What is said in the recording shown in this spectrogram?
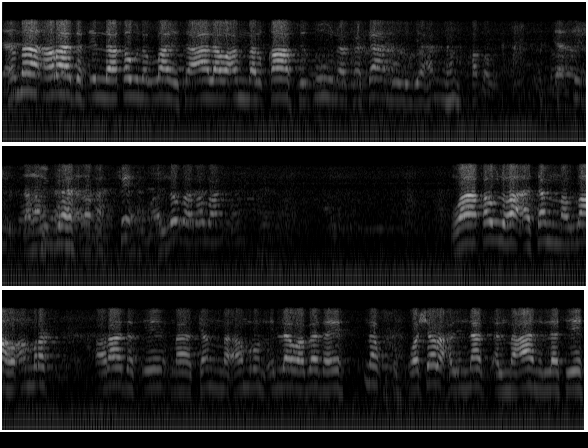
فما أرادت إلا قول الله تعالى وأما القاسطون فكانوا لجهنم حطبا اللغة طبعا. وقولها أتم الله أمرك. أرادت إيه؟ ما تم أمر إلا وبدأ إيه؟ نقصه وشرح للناس المعاني التي إيه؟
